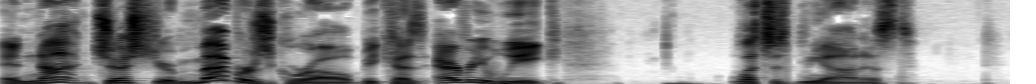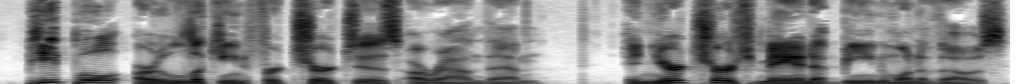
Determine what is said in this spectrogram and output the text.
and not just your members grow because every week, let's just be honest, People are looking for churches around them, and your church may end up being one of those.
